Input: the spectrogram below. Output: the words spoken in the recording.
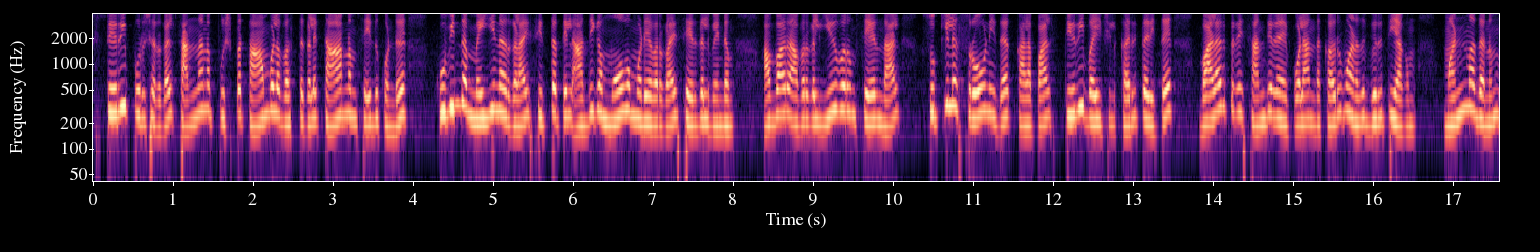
ஸ்திரீ புருஷர்கள் சந்தன புஷ்ப தாம்பூல வஸ்துக்களை தாரணம் செய்து கொண்டு குவிந்த மெய்யினர்களாய் சித்தத்தில் அதிக மோகமுடையவர்களாய் சேர்தல் வேண்டும். அவ்வாறு அவர்கள் இருவரும் சேர்ந்தால் சுக்கில ஸ்ரோனித கலப்பால் ஸ்திரி வயிற்றில் கருத்தரித்து வளர்பிறை சந்திரனைப் போல அந்த கருவானது விருத்தியாகும். மன்மதனும்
